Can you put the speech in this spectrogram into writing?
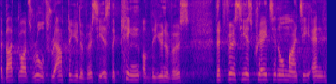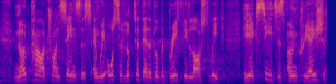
about God's rule throughout the universe. He is the king of the universe that first He is created almighty, and no power transcends this. And we also looked at that a little bit briefly last week. He exceeds His own creation.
